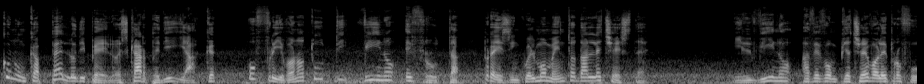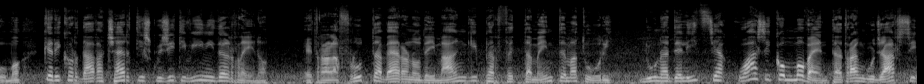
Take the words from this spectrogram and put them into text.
con un cappello di pelo e scarpe di yak, offrivano tutti vino e frutta, presi in quel momento dalle ceste. Il vino aveva un piacevole profumo che ricordava certi squisiti vini del Reno e tra la frutta v'erano dei manghi perfettamente maturi, d'una delizia quasi commovente a trangugiarsi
